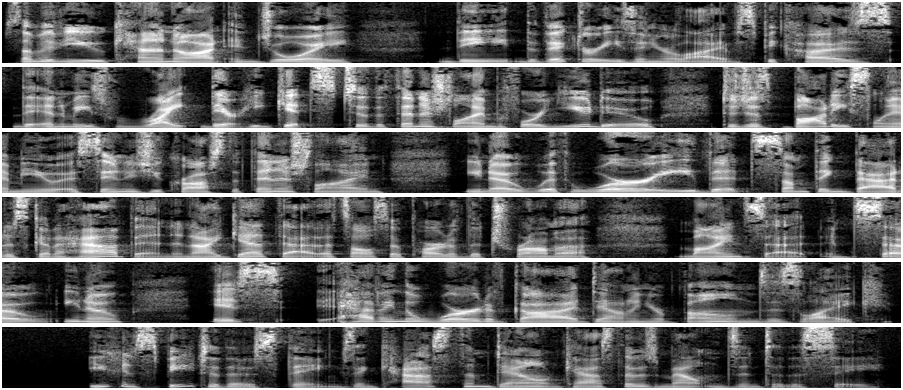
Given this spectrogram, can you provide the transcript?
Some of you cannot enjoy the the victories in your lives because the enemy's right there. He gets to the finish line before you do to just body slam you as soon as you cross the finish line, you know, with worry that something bad is going to happen. And I get that. That's also part of the trauma mindset. And so, you know, it's having the word of God down in your bones is like you can speak to those things and cast them down, cast those mountains into the sea.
